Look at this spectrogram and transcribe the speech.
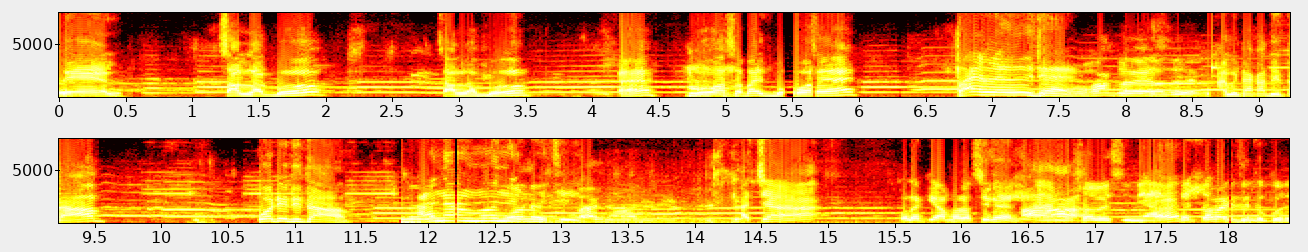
তেল। চাল লাগবো? চাল লাগবো? হ্যাঁ? বউ আছে ভাই বউ আছে? আমি টাকা দিতাম কোটি দিতাম। মনে আচ্ছা ওনা কি আপনারা চিনেন? সবাই চিনি হ্যাঁ? করে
